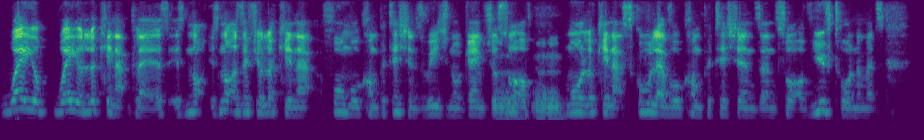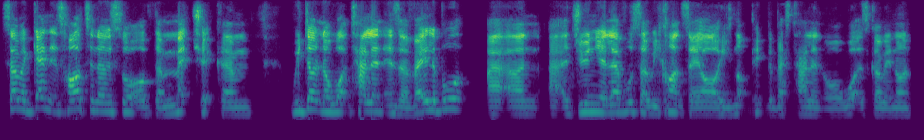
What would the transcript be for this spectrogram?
where you're where you're looking at players is not it's not as if you're looking at formal competitions, regional games. You're sort of mm-hmm. more looking at school level competitions and sort of youth tournaments. So again, it's hard to know sort of the metric. Um, we don't know what talent is available at, at, a junior level, so we can't say, oh, he's not picked the best talent or what is going on.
